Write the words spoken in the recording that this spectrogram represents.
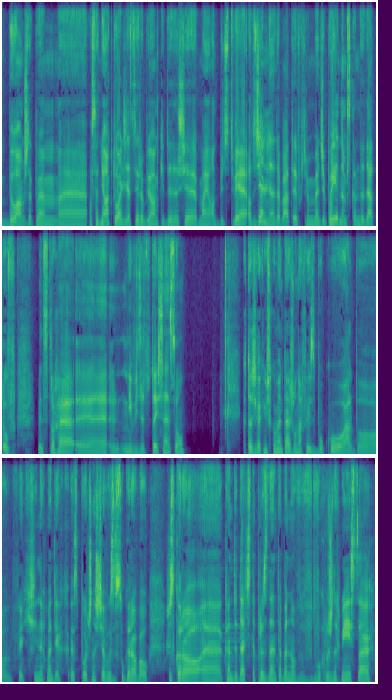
byłam, że tak powiem, e, ostatnio aktualizację robiłam, kiedy się mają odbyć dwie oddzielne debaty, w którym będzie po jednym z kandydatów, więc trochę e, nie widzę tutaj sensu ktoś w jakimś komentarzu na Facebooku albo w jakichś innych mediach społecznościowych zasugerował, że skoro kandydaci na prezydenta będą w dwóch różnych miejscach,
